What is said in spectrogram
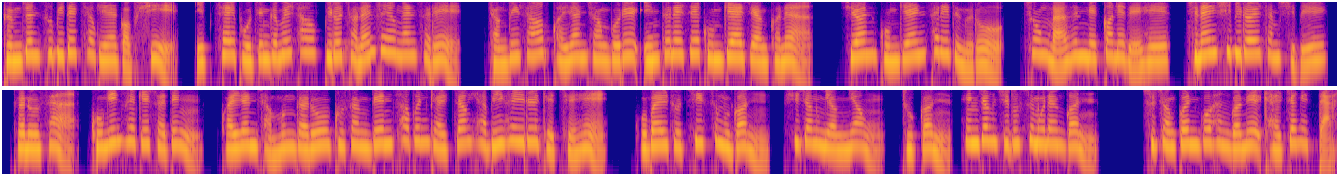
금전 소비대처 계약 없이 입찰 보증금을 사업비로 전환 사용한 사례, 정비사업 관련 정보를 인터넷에 공개하지 않거나 지연 공개한 사례 등으로 총 44건에 대해 지난 11월 30일 변호사, 공인회계사 등 관련 전문가로 구성된 처분 결정 협의 회의를 개최해 고발 조치 20건, 시정명령 2건, 행정지도 21건, 수정권고 1건을 결정했다.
